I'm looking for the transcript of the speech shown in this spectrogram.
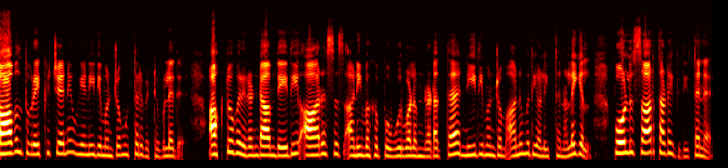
காவல்துறைக்கு சென்னை உயர்நீதிமன்றம் உத்தரவிட்டுள்ளது. அக்டோபர் இரண்டாம் தேதி ஆர்எஸ்எஸ் அணிவகுப்பு ஊர்வலம் நடத்த நீதிமன்றம் அனுமதி அளித்த நிலையில் போலீசார் தடை விதித்தனர்.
